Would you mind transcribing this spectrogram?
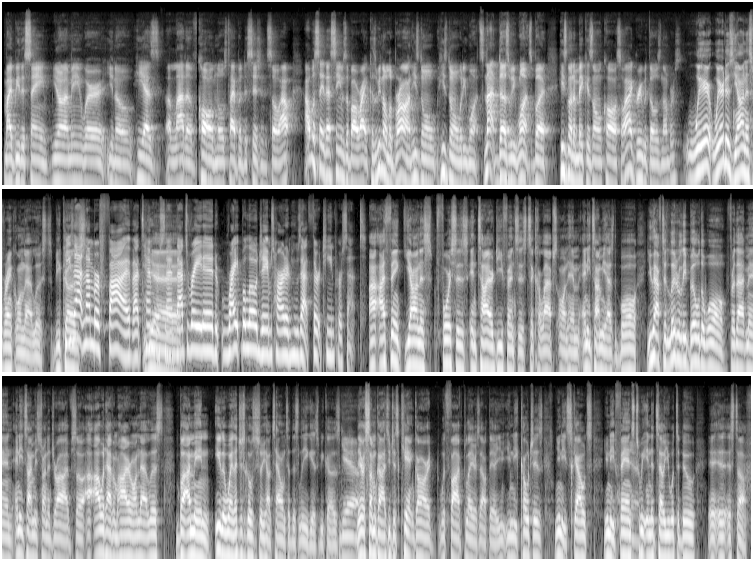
might be the same. You know what I mean? Where you know he has a lot of calling those type of decisions. So I I would say that seems about right because we know LeBron he's doing he's doing what he wants. Not does what he wants, but he's going to make his own call. So I agree with those numbers. Where where does Giannis rank on that list? Because He's at number five at 10%. That's rated right below James Harden, who's at 13%. I, I think Giannis forces entire defenses to collapse on him anytime he has the ball. You have to literally build a wall for that man anytime he's trying to drive. So I, I would have him higher on that list. But I mean, either way, that just goes to show you how talented this league is because Yeah. there are some guys you just can't guard with five players out there. You, you need coaches, you need scouts, you need fans tweeting to tell you what to do. It, it- it's tough.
